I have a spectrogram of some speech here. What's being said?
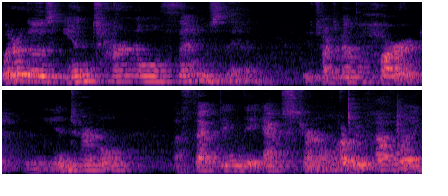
what are those internal things then? We've talked about the heart and the internal affecting the external. Our republic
